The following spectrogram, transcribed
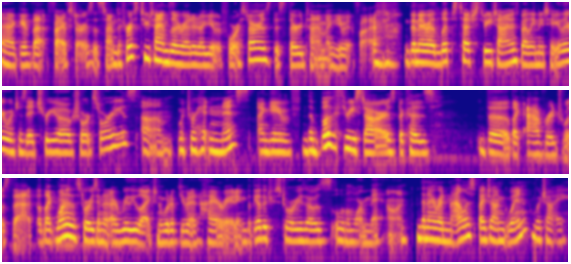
I gave that five stars this time. The first two times I read it, I gave it four stars. This third time, I gave it five. then I read Lips Touch Three Times by Laini Taylor, which is a trio of short stories, um, which were hit and miss. I gave the book three stars because the like average was that. But like one of the stories in it I really liked and would have given it a higher rating. But the other two stories I was a little more meh on. Then I read Malice by John Gwynne, which I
